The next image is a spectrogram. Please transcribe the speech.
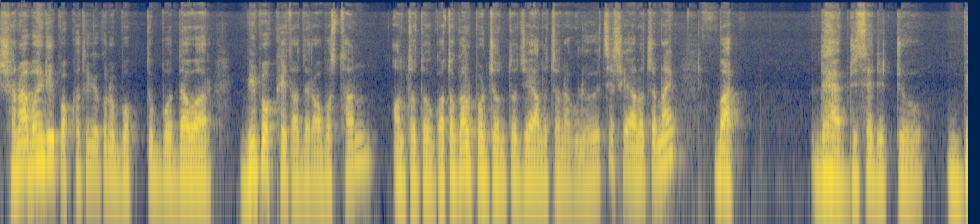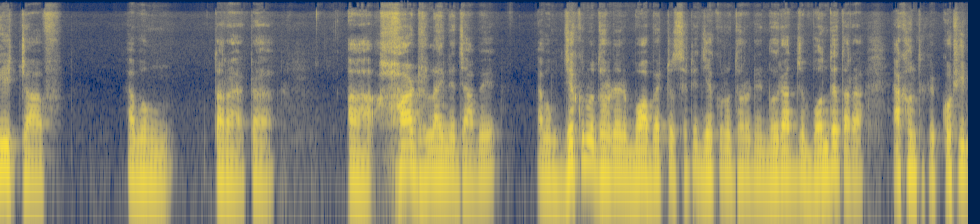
সেনাবাহিনীর পক্ষ থেকে কোনো বক্তব্য দেওয়ার বিপক্ষে তাদের অবস্থান, অন্তত গতকাল পর্যন্ত যে আলোচনাগুলো হয়েছে সেই আলোচনায় but they have decided to be tough এবং তারা একটা হার্ড লাইনে যাবে এবং যে কোনো ধরনের মব অ্যাট্রোসিটি যে কোনো ধরনের নৈরাজ্য বন্ধে তারা এখন থেকে কঠিন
